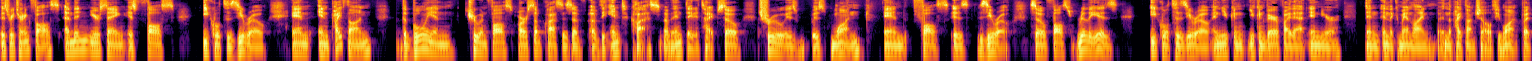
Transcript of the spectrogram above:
Is returning false. And then you're saying is false equal to zero. And in Python, the Boolean true and false are subclasses of, of the int class of the int data type. So true is, is one and false is zero. So false really is equal to zero. And you can, you can verify that in your, in, in the command line in the Python shell if you want. But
